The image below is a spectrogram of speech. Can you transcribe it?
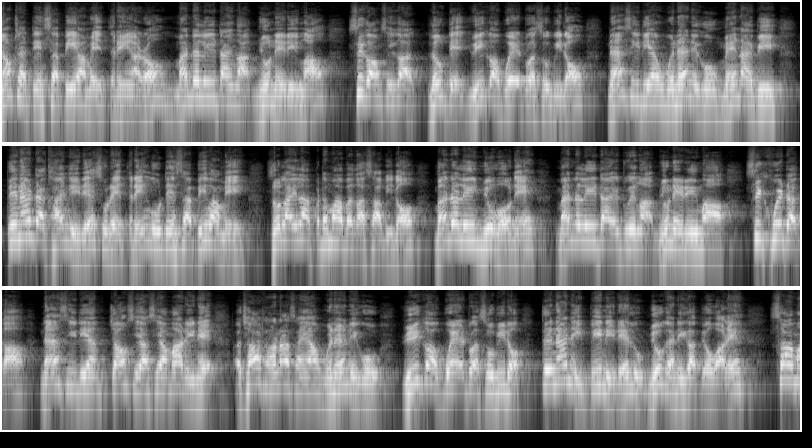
နောက်ထပ်တင်ဆက်ပေးရမယ့်သတင်းကတော့မန္တလေးတိုင်းကမြို့နယ်တွေမှာ စစ်ကောင်စီကလုတ်တဲ့ရွေးကောက်ပွဲအတွက်ဆိုပြီးတော့နန်စီဒီယန်ဝန်ထမ်းတွေကိုမဲနိုင်ပြီးတင်နန်းတက်ခိုင်းနေတယ်ဆိုတဲ့သတင်းကိုတင်ဆက်ပေးပါမယ်။ဇူလိုင်လပထမဘက်ကစပြီးတော့မန္တလေးမြို့ပေါ်နဲ့မန္တလေးတိုင်းအတွင်းကမြို့နယ်တွေမှာစစ်ခွေးတပ်ကနန်စီဒီယန်ကျောင်းဆရာဆရာမတွေနဲ့အခြားဌာနဆိုင်ရာဝန်ထမ်းတွေကိုရွေးကောက်ပွဲအတွက်ဆိုပြီးတော့တင်နန်းတွေပေးနေတယ်လို့မြို့ကန်တွေကပြောပါတယ်။စမ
